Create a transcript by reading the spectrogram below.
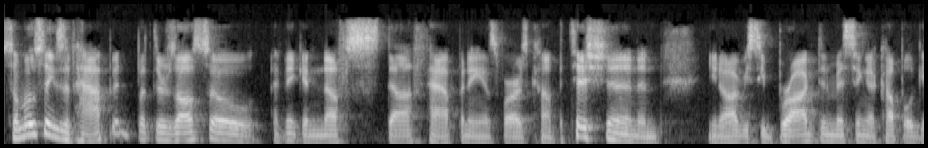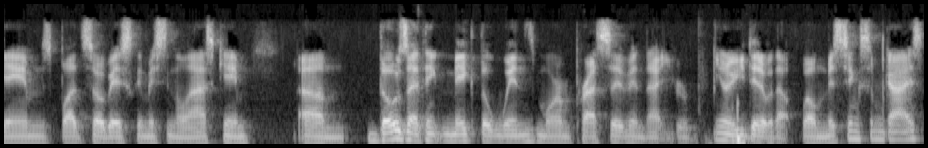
some of those things have happened, but there's also, I think, enough stuff happening as far as competition. And, you know, obviously Brogdon missing a couple games, Bledsoe basically missing the last game um, those I think make the wins more impressive in that you're you know you did it without well missing some guys,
